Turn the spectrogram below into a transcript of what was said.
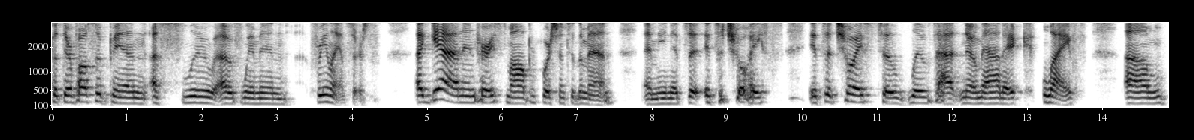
but there have also been a slew of women freelancers again in very small proportion to the men. I mean it's a it's a choice. It's a choice to live that nomadic life. Um,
